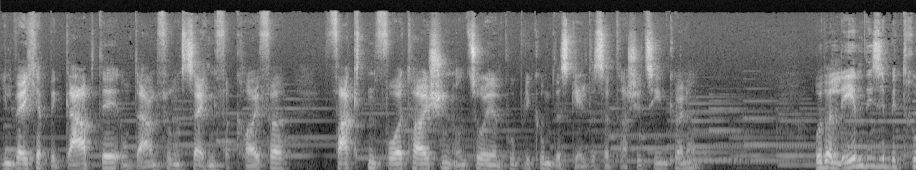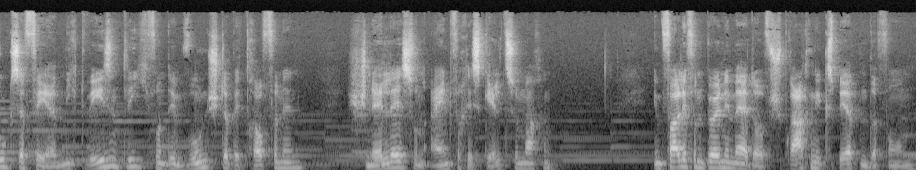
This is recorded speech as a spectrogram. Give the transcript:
in welcher begabte, unter Anführungszeichen Verkäufer, Fakten vortäuschen und so ihrem Publikum das Geld aus der Tasche ziehen können? Oder leben diese Betrugsaffären nicht wesentlich von dem Wunsch der Betroffenen, schnelles und einfaches Geld zu machen? Im Falle von Bernie Madoff sprachen Experten davon,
